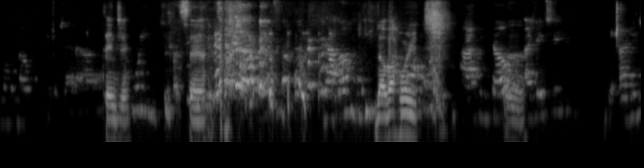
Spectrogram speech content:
no, na igreja era Entendi. ruim. Tipo assim. Dava ruim. Dava ruim. Então, é. a gente a gente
